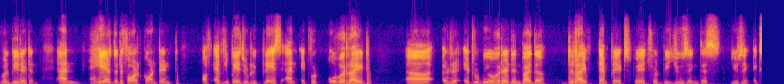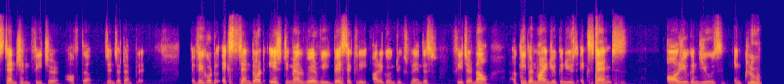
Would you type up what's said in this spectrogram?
will be written. And here the default content of every page would be placed and it would override uh, it would be overridden by the derived templates which would be using this using extension feature of the Jinja template if we go to extend.html, where we basically are going to explain this feature. Now, uh, keep in mind, you can use extends or you can use include.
